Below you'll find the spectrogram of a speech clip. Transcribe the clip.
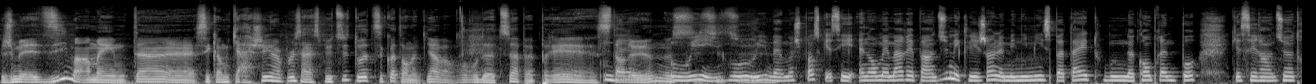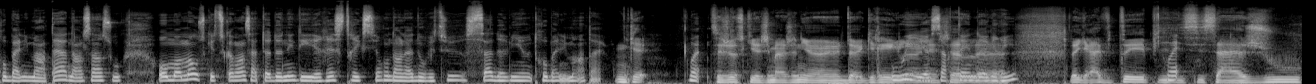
je me dis, mais en même temps, euh, c'est comme caché un peu, ça se peut-tu? Toi, tu sais quoi ton opinion à propos de ça à peu près, euh, si t'en as Ben, une? là, si- oui, si tu- oui, oui. Ben, moi, je pense que c'est énormément répandu, mais que les gens le minimisent peut-être ou ne comprennent pas que c'est rendu un trouble alimentaire, dans le sens où, au moment où ce que tu commences à te donner des restrictions dans la nourriture, ça devient un trouble alimentaire. OK. Ouais. C'est juste que j'imagine il y a un degré. Oui, là, il y a certains euh, degrés. de gravité, puis Ouais. si ça joue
